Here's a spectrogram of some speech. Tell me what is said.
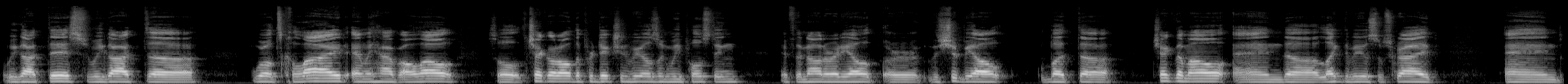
We got this. We got uh, Worlds Collide, and we have All Out. So check out all the prediction videos I'm gonna be posting if they're not already out or they should be out. But uh, check them out and uh, like the video, subscribe, and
